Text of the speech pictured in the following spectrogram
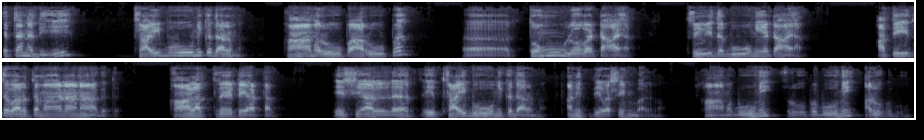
එතනදී ත්‍රයිභූමික ධර්ම කාම රූප අරූප තුන් ලොවට අයත්. ත්‍රිවිධ භූමියට අයත්. අතීත වර්තමාන අනාගත කාලත්‍රයට යටත්. ඒසිියල්ල ඒ ත්‍රයිභූමික ධර්ම අනිත්‍ය වශයෙන් බලන. කාම භූමි රූපභූමි අරූපභූමි.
